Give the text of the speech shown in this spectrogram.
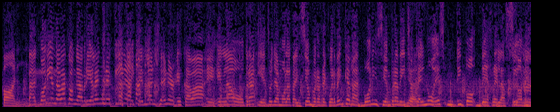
Bunny. Bad Bunny andaba con Gabriela en una esquina y Kendall Jenner estaba eh, en la otra y esto llamó la atención. Pero recuerden que Bad Bunny siempre ha dicho Yes. que él no es un tipo de relaciones.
